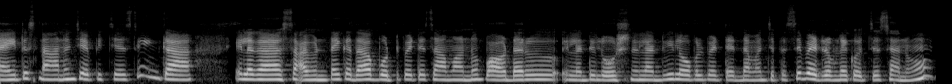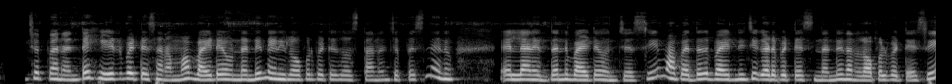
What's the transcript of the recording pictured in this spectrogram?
నైట్ స్నానం చేపించేసి ఇంకా ఇలాగా అవి ఉంటాయి కదా బొట్టు పెట్టే సామాను పౌడరు ఇలాంటి లోషన్ ఇలాంటివి లోపల పెట్టేద్దామని చెప్పేసి బెడ్రూమ్లోకి వచ్చేసాను. చెప్పానంటే హీటర్ పెట్టేశానమ్మా బయటే ఉండండి నేను ఈ లోపల పెట్టేసి వస్తానని చెప్పేసి నేను వెళ్ళాను ఇద్దరిని బయటే ఉంచేసి. మా పెద్దది బయట నుంచి గడ పెట్టేసిందండి నన్ను లోపల పెట్టేసి.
